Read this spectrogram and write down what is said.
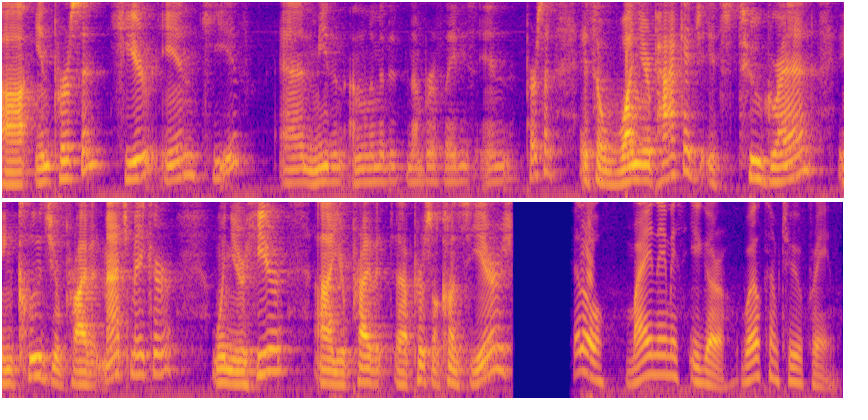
Uh, in person here in Kiev, and meet an unlimited number of ladies in person. It's a one year package, it's two grand, includes your private matchmaker. When you're here, uh, your private uh, personal concierge. Hello, my name is Igor. Welcome to Ukraine.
